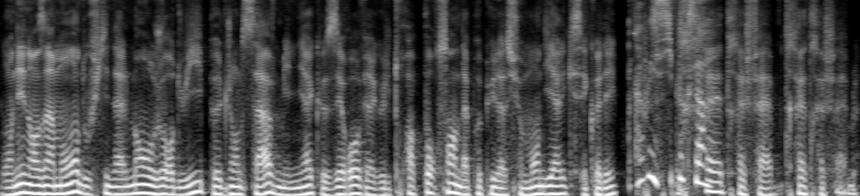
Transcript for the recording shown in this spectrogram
on est dans un monde où finalement, aujourd'hui, peu de gens le savent, mais il n'y a que 0,3% de la population mondiale qui sait coder. Ah oui, si peu que ça. Très, très faible, très, très faible.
